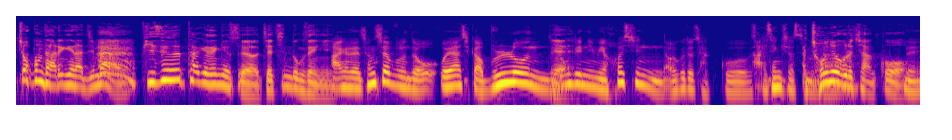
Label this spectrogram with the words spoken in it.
조금 다르긴 하지만 비슷하게 생겼어요. 제 친동생이. 아 근데 청취자분들 오- 오해하실까 물론 예. 쫑디님이 훨씬 얼굴도 작고 잘생기셨습니다. 전혀 그렇지 않고 네.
